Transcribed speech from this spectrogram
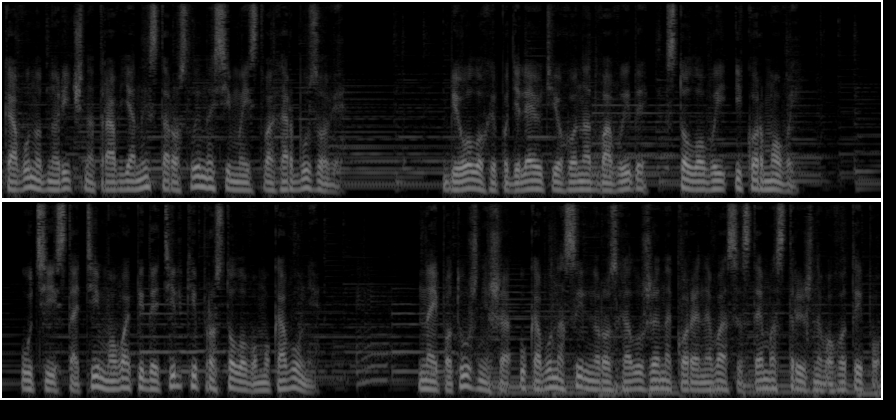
Кавун однорічна трав'яниста рослина сімейства гарбузові. Біологи поділяють його на два види столовий і кормовий. У цій статті мова піде тільки про столовому кавуні. Найпотужніша у кавуна сильно розгалужена коренева система стрижневого типу.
